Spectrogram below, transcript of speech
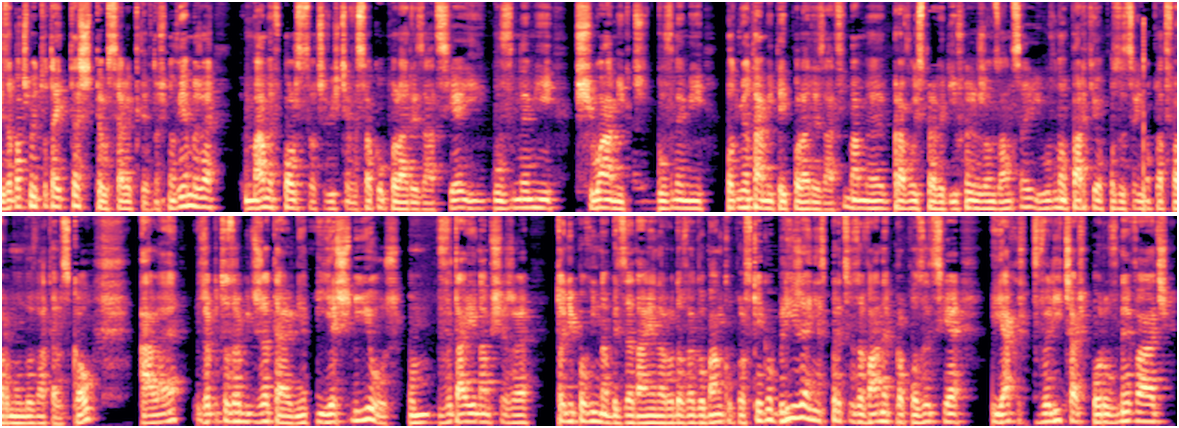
I zobaczmy tutaj też tę selektywność. No wiemy, że mamy w Polsce oczywiście wysoką polaryzację i głównymi siłami, głównymi podmiotami tej polaryzacji mamy Prawo i Sprawiedliwość rządzące i główną partię opozycyjną Platformę Obywatelską, ale żeby to zrobić rzetelnie, jeśli już, bo wydaje nam się, że to nie powinno być zadanie Narodowego Banku Polskiego. Bliżej niesprecyzowane propozycje, jak wyliczać, porównywać,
